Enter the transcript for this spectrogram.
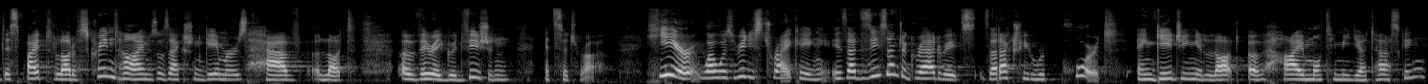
despite a lot of screen time, those action gamers have a lot of very good vision, etc. Here, what was really striking is that these undergraduates that actually report engaging in a lot of high multimedia tasking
